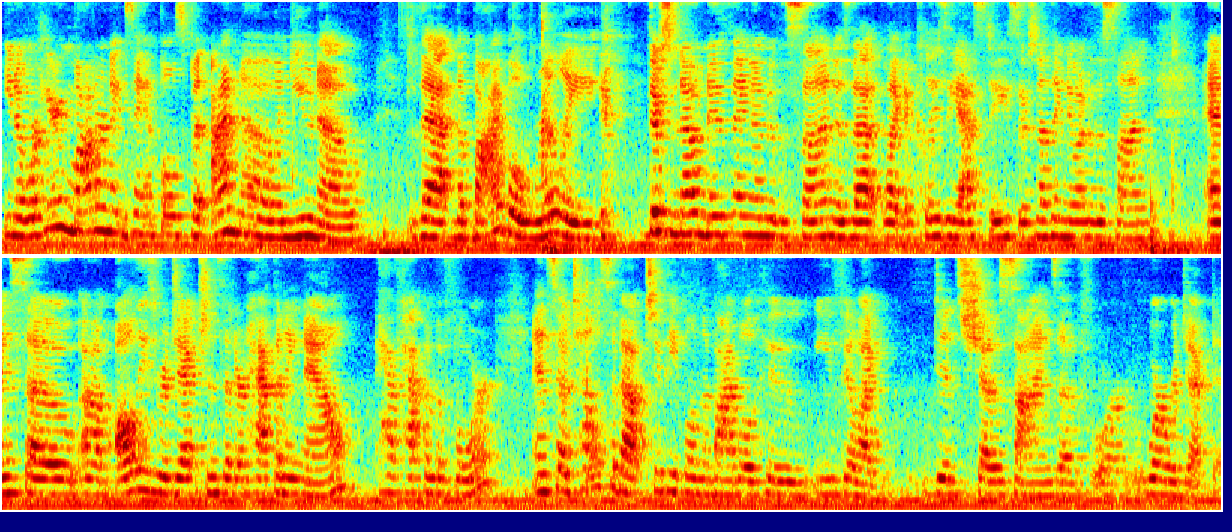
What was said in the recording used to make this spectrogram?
you know, we're hearing modern examples, but I know and you know that the Bible really, there's no new thing under the sun. Is that like Ecclesiastes? There's nothing new under the sun. And so, um, all these rejections that are happening now have happened before. And so, tell us about two people in the Bible who you feel like did show signs of or were rejected.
